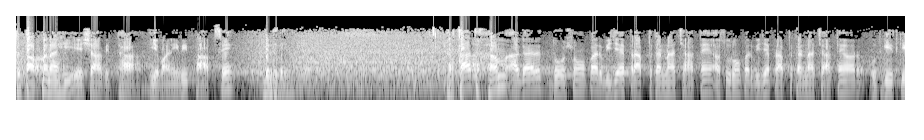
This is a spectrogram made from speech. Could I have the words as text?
तो पाप मना ही ऐशा विद्या ये वाणी भी पाप से बिंध गई। अर्थात हम अगर दोषों पर विजय प्राप्त करना चाहते हैं, असुरों पर विजय प्राप्त करना चाहते हैं और उद्गीत की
